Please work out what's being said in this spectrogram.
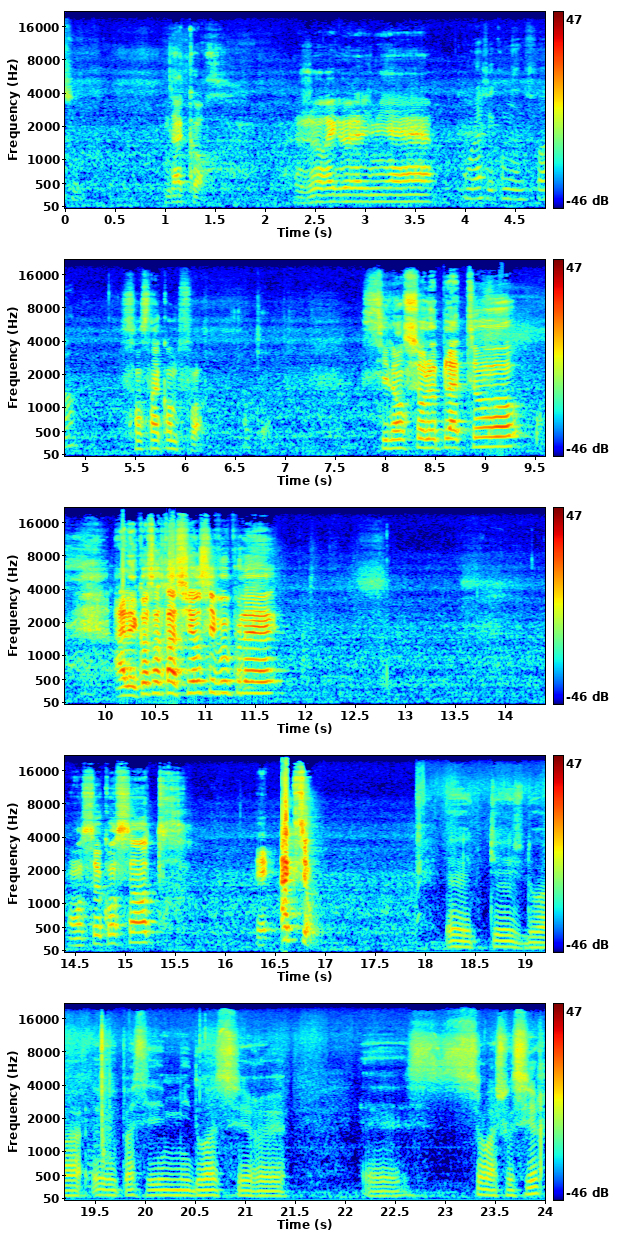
tout. D'accord. Je règle la lumière On l'a fait combien de fois? 150 fois. Ok. Silence sur le plateau. Allez, concentration s'il vous plaît. On se concentre. Et action Euh, que je dois euh, passer mes doigts sur, euh, sur la chaussure,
